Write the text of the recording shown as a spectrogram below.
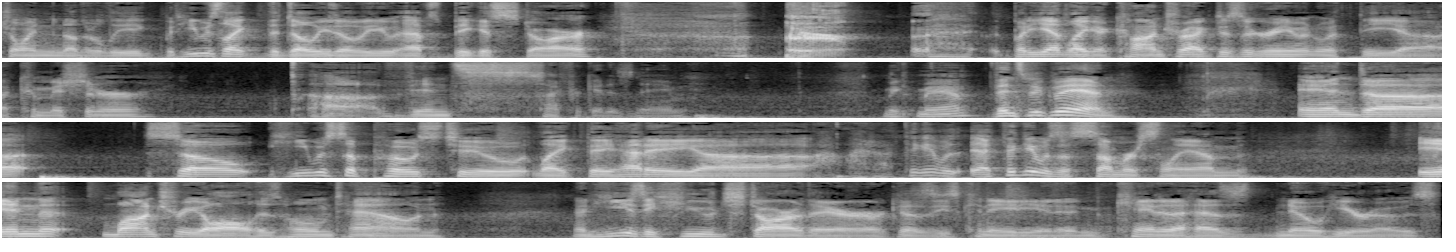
join another league, but he was like the WWF's biggest star. but he had like a contract disagreement with the uh, commissioner, uh, Vince. I forget his name. McMahon? Vince McMahon. And uh, so he was supposed to like they had a uh, I think it was I think it was a SummerSlam in Montreal, his hometown, and he is a huge star there because he's Canadian and Canada has no heroes.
